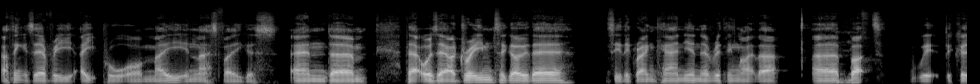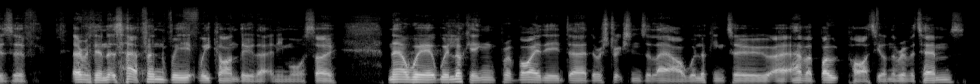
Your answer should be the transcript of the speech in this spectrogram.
I think it's every April or May in Las Vegas, and um, that was our dream to go there, see the Grand Canyon, everything like that. Uh, mm-hmm. But we, because of everything that's happened, we we can't do that anymore. So now we're we're looking, provided uh, the restrictions allow, we're looking to uh, have a boat party on the River Thames,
